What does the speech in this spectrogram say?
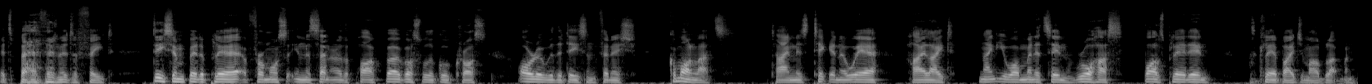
it's better than a defeat. Decent bit of play from us in the centre of the park. Burgos with a good cross. Oru with a decent finish. Come on, lads. Time is ticking away. Highlight. 91 minutes in. Rojas. Ball's played in. It's cleared by Jamal Blackman.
